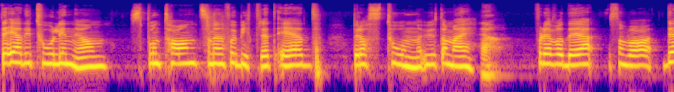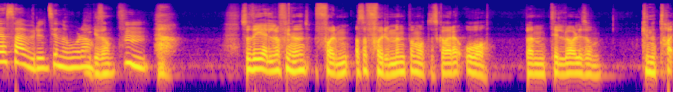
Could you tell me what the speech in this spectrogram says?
det er de to linjene spontant som en forbitret ed brast tonene ut av meg. Ja. For det var det som var Det er Saurud sine ord, da. Ikke sant? Mm. Ja. Så det gjelder å finne en form altså Formen på en måte skal være åpen til å liksom kunne ta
